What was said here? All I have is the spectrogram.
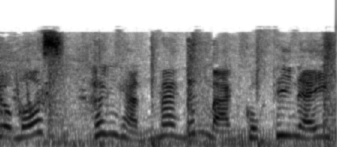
Yomos hân hạnh mang đến bạn cuộc thi này.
